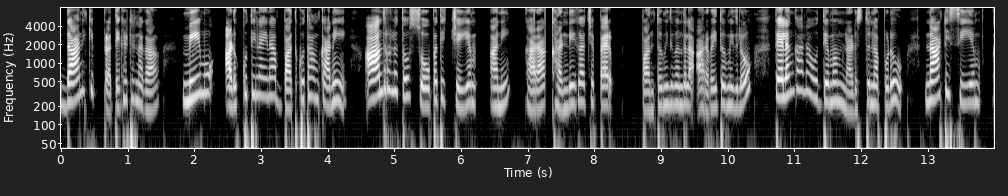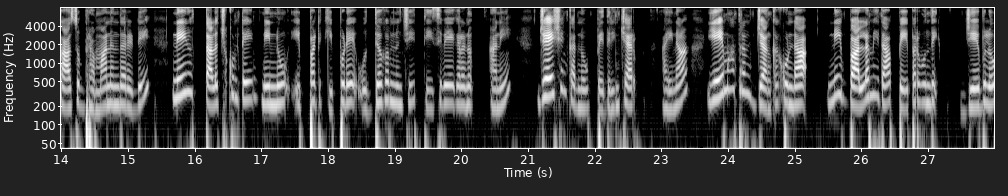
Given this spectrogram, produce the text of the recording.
దానికి ప్రతిఘటనగా మేము అడుక్కుతినైనా బతుకుతాం కానీ ఆంధ్రులతో సోపతి చెయ్యం అని ఖరాఖండిగా చెప్పారు. పంతొమ్మిది వందల అరవై తొమ్మిదిలో తెలంగాణ ఉద్యమం నడుస్తున్నప్పుడు నాటి సీఎం కాసు బ్రహ్మానందరెడ్డి నేను తలుచుకుంటే నిన్ను ఇప్పటికిప్పుడే ఉద్యోగం నుంచి తీసివేయగలను అని జయశంకర్ను బెదిరించారు. అయినా ఏమాత్రం జంకకుండా నీ బల్ల మీద పేపర్ ఉంది జేబులో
